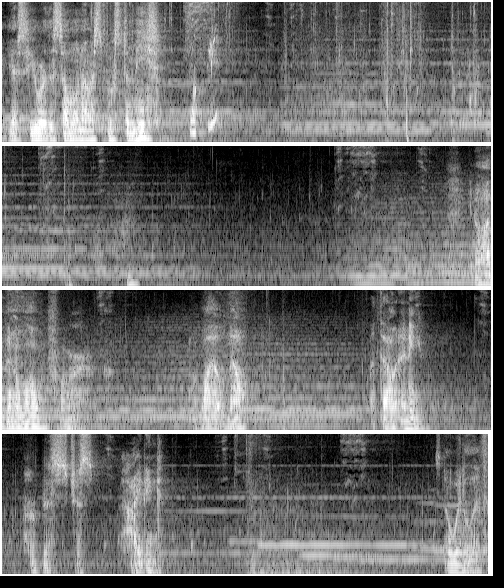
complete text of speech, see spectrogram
I guess you were the someone I was supposed to meet. I've been alone for a while now. Without any purpose, just hiding. There's no way to live.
